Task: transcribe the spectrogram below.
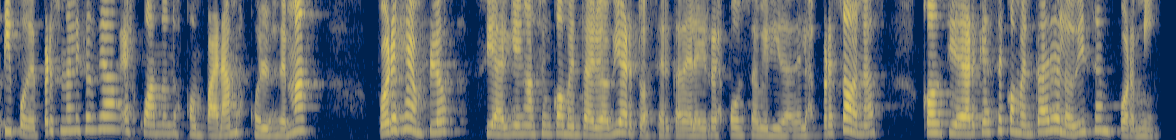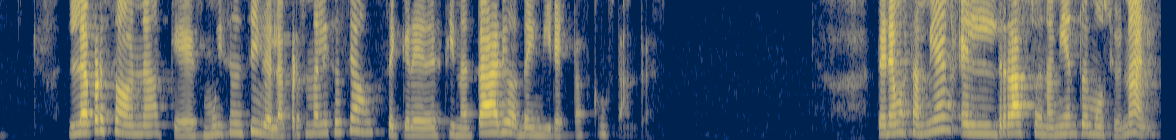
tipo de personalización es cuando nos comparamos con los demás. Por ejemplo, si alguien hace un comentario abierto acerca de la irresponsabilidad de las personas, considerar que ese comentario lo dicen por mí. La persona que es muy sensible a la personalización se cree destinatario de indirectas constantes. Tenemos también el razonamiento emocional.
